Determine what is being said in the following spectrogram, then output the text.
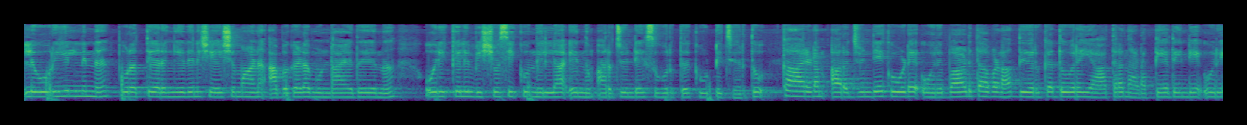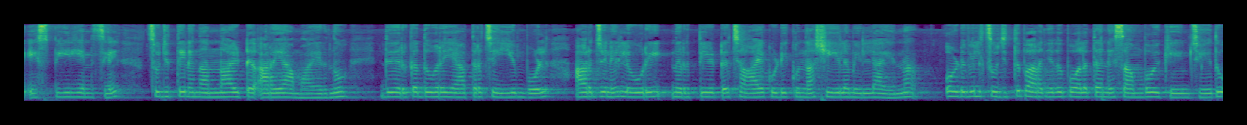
ലോറിയിൽ നിന്ന് പുറത്തിറങ്ങിയതിന് ശേഷമാണ് അപകടമുണ്ടായത് എന്ന് ഒരിക്കലും വിശ്വസിക്കുന്നില്ല എന്നും അർജുന്റെ സുഹൃത്ത് കൂട്ടിച്ചേർത്തു. കാരണം അർജുന്റെ കൂടെ ഒരുപാട് തവണ ദീർഘദൂര യാത്ര നടത്തിയതിന്റെ ഒരു എക്സ്പീരിയൻസിൽ സുജിത്തിന് നന്നായിട്ട് അറിയാമായിരുന്നു. ദീർഘദൂര യാത്ര ചെയ്യുമ്പോൾ അർജുന് ലോറി നിർത്തിയിട്ട് ചായ കുടിക്കുന്ന ശീലമില്ല എന്ന്. ഒടുവിൽ സുജിത്ത് പറഞ്ഞതുപോലെ തന്നെ സംഭവിക്കുകയും ചെയ്തു.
